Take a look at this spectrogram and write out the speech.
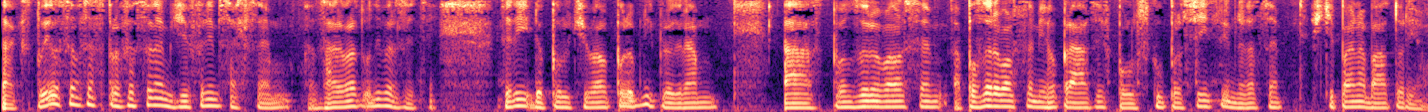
Tak, spojil jsem se s profesorem Jeffrem Sachsem z Harvard University, který doporučoval podobný program a sponzoroval jsem a pozoroval jsem jeho práci v Polsku prostřednictvím nadace Štěpána Bátoryho.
